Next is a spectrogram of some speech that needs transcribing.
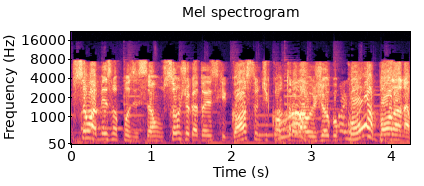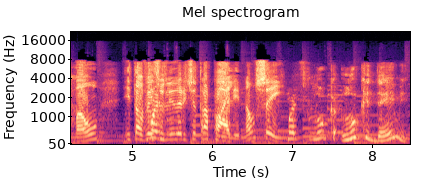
são a mesma posição, são jogadores que gostam de controlar ah, o jogo mas... com a bola na mão e talvez mas... o líder te atrapalhe, não sei. Mas Luka, Luke Dame,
